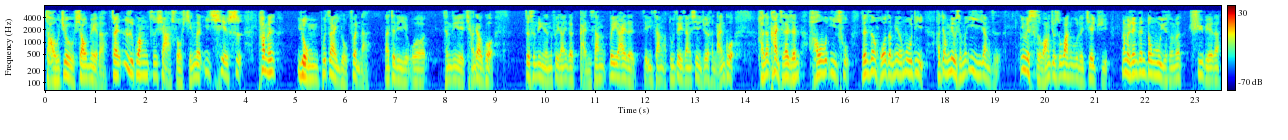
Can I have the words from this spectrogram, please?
早就消灭了，在日光之下所行的一切事，他们永不再有份了。那这里我曾经也强调过，这是令人非常一个感伤悲哀的这一章，读这一章心里觉得很难过。好像看起来人毫无益处，人生活着没有目的，好像没有什么意义样子。因为死亡就是万物的结局。那么人跟动物有什么区别呢？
